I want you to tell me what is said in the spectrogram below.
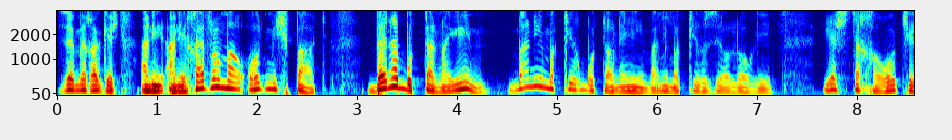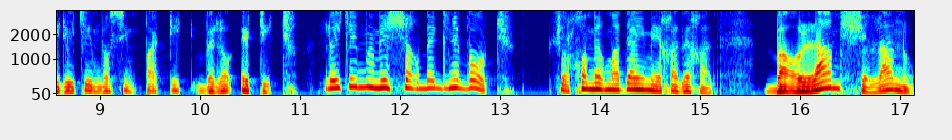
זה מרגש. אני, אני חייב לומר עוד משפט. בין הבוטנאים, ואני מכיר בוטנאים ואני מכיר זואולוגים, יש תחרות שלעיתים לא סימפטית ולא אתית. לעיתים גם יש הרבה גנבות של חומר מדעי מאחד אחד. בעולם שלנו,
